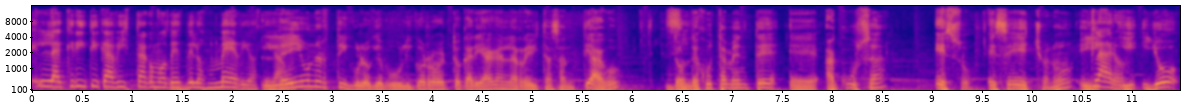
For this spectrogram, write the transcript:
la crítica vista como desde los medios. digamos. Leí un artículo que publicó Roberto Cariaga en la revista Santiago, Sí. donde justamente eh, acusa eso, ese hecho, ¿no? Y, Claro. y- y yo,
